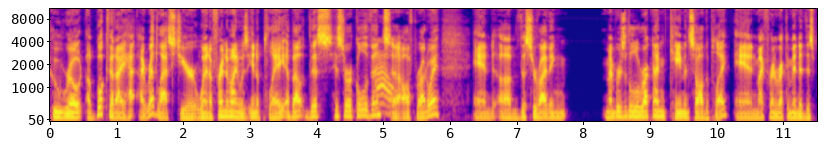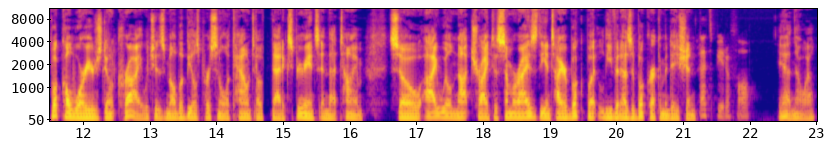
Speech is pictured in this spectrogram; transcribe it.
Who wrote a book that I ha- I read last year when a friend of mine was in a play about this historical event Wow. uh, off Broadway, and um, the surviving members of the Little Rock Nine came and saw the play, and my friend recommended this book called Warriors Don't Cry, which is Melba Beals' personal account of that experience in that time. So I will not try to summarize the entire book, but leave it as a book recommendation. That's beautiful. Yeah, no, well.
